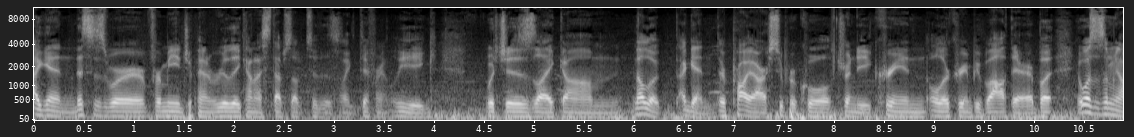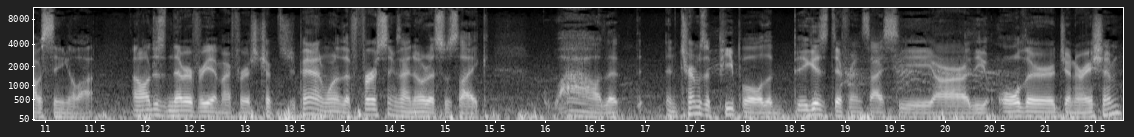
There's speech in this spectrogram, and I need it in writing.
again, this is where for me Japan really kind of steps up to this like different league, which is like um no look, again, there probably are super cool, trendy Korean older Korean people out there, but it wasn't something I was seeing a lot. And I'll just never forget my first trip to Japan. One of the first things I noticed was like, wow, that in terms of people, the biggest difference I see are the older generation,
